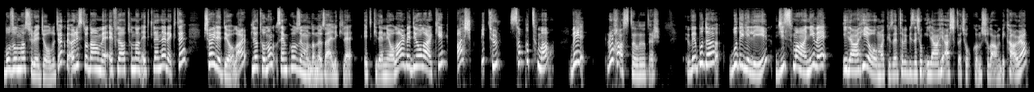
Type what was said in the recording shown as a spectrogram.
bozulma süreci olacak ve Aristo'dan ve Eflatun'dan etkilenerek de şöyle diyorlar. Platon'un sempozyumundan özellikle etkileniyorlar ve diyorlar ki aşk bir tür sapıtma ve ruh hastalığıdır. Ve bu da bu deliliği cismani ve ilahi olmak üzere tabii bizde çok ilahi aşkla çok konuşulan bir kavram.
